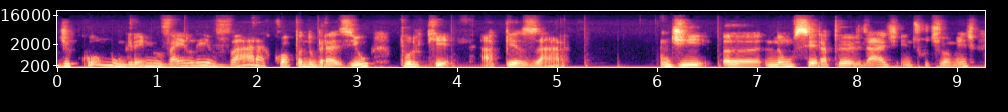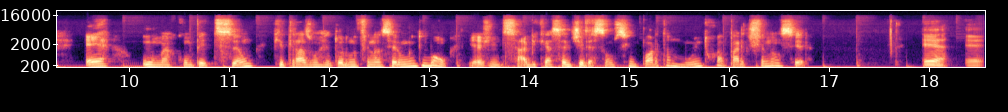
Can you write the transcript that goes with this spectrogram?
de como o Grêmio vai levar a Copa do Brasil? Porque, apesar de uh, não ser a prioridade, indiscutivelmente, é uma competição que traz um retorno financeiro muito bom. E a gente sabe que essa direção se importa muito com a parte financeira. É, é.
